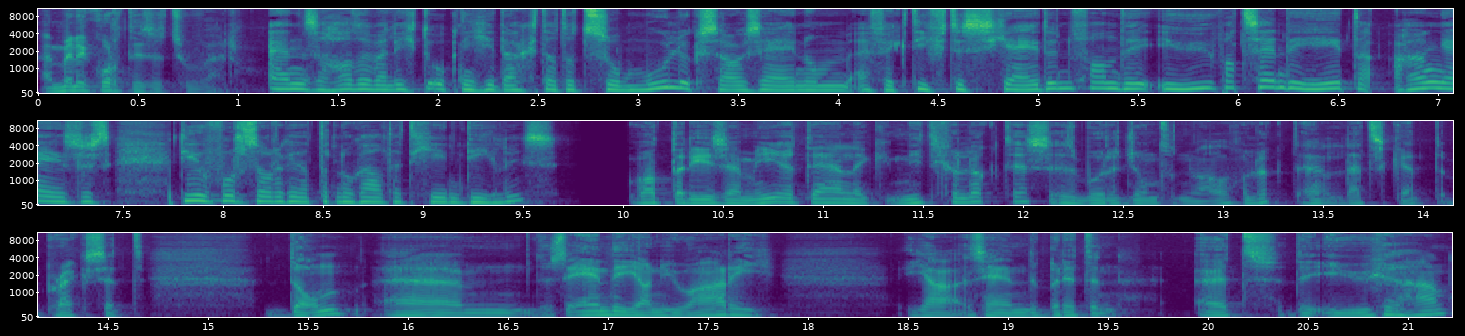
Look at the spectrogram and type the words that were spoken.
En binnenkort is het zover. En ze hadden wellicht ook niet gedacht dat het zo moeilijk zou zijn om effectief te scheiden van de EU. Wat zijn de hete hangijzers die ervoor zorgen dat er nog altijd geen deal is? Wat Theresa May uiteindelijk niet gelukt is, is Boris Johnson wel gelukt. Let's get the Brexit done. Um, dus einde januari ja, zijn de Britten uit de EU gegaan.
